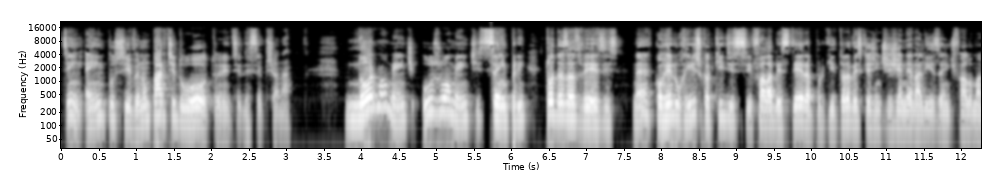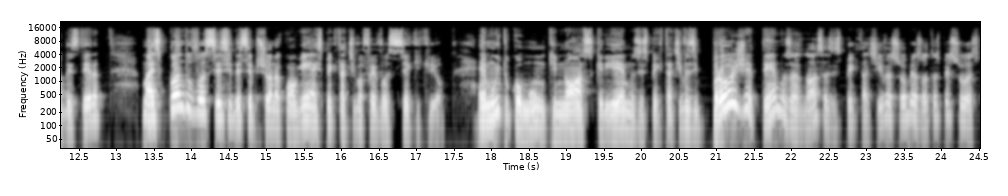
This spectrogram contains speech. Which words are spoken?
Sim, é impossível, não parte do outro ele se decepcionar. Normalmente, usualmente, sempre, todas as vezes, né? Correndo o risco aqui de se falar besteira, porque toda vez que a gente generaliza, a gente fala uma besteira. Mas quando você se decepciona com alguém, a expectativa foi você que criou. É muito comum que nós criemos expectativas e projetemos as nossas expectativas sobre as outras pessoas.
